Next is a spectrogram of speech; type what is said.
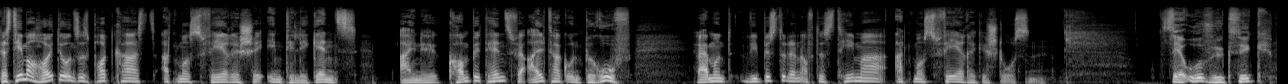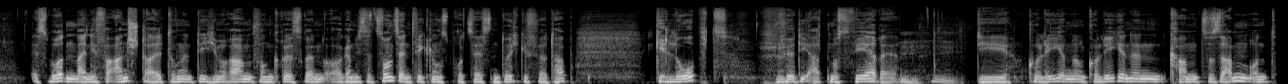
Das Thema heute unseres Podcasts atmosphärische Intelligenz. Eine Kompetenz für Alltag und Beruf. Raimund, wie bist du denn auf das Thema Atmosphäre gestoßen? Sehr urwüchsig. Es wurden meine Veranstaltungen, die ich im Rahmen von größeren Organisationsentwicklungsprozessen durchgeführt habe, gelobt für die Atmosphäre. Mhm. Die Kolleginnen und Kolleginnen kamen zusammen und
